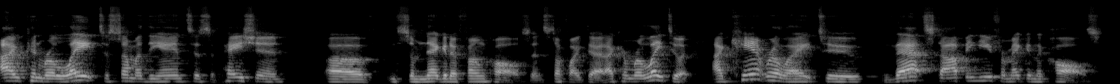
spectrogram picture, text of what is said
I can relate to some of the anticipation of some negative phone calls and stuff like that. I can relate to it. I can't relate to that stopping you from making the calls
